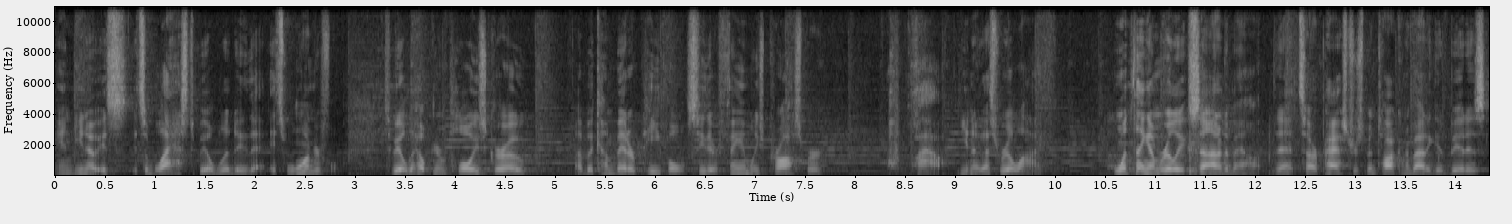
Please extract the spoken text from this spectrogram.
And you know, it's, it's a blast to be able to do that. It's wonderful to be able to help your employees grow, uh, become better people, see their families prosper, wow, you know, that's real life. One thing I'm really excited about that our pastor's been talking about a good bit is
